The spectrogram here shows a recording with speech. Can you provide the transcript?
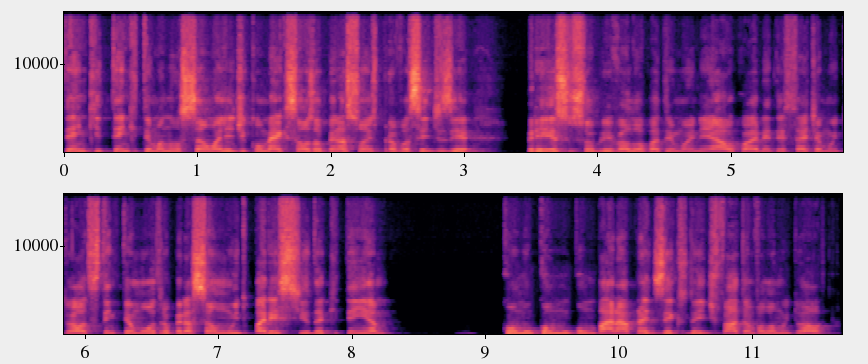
tem que, tem que ter uma noção ali de como é que são as operações. Para você dizer preço sobre valor patrimonial 47 é muito alto, você tem que ter uma outra operação muito parecida que tenha como, como comparar para dizer que isso daí de fato é um valor muito alto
